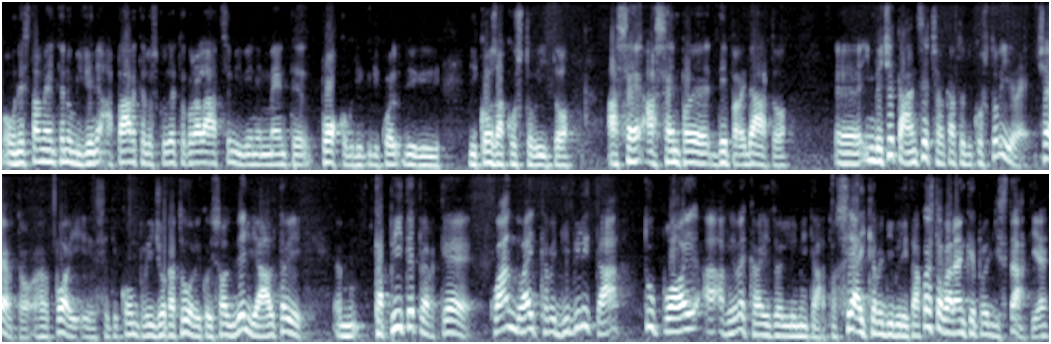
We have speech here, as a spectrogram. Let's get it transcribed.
onestamente non mi viene, a parte lo scudetto con la Lazio, mi viene in mente poco di, di, di, di cosa ha costruito, ha, se, ha sempre depredato eh, invece Tanzi ha cercato di costruire. Certo, eh, poi eh, se ti compri i giocatori con i soldi degli altri, ehm, capite perché quando hai credibilità tu puoi avere credito illimitato. Se hai credibilità, questo vale anche per gli stati, eh?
